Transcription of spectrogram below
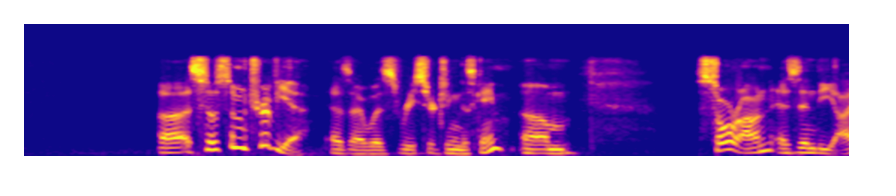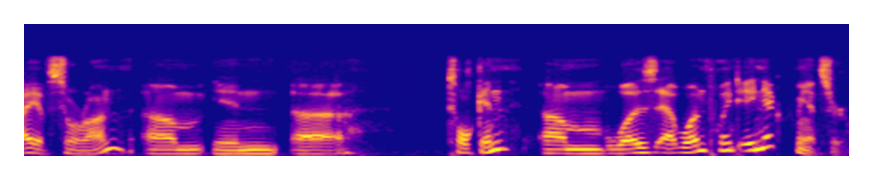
uh, so some trivia as I was researching this game. Um, Sauron, as in the Eye of Sauron um, in uh, Tolkien, um, was at one point a necromancer.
